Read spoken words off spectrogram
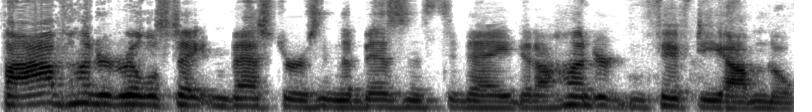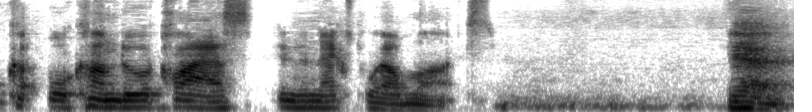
500 real estate investors in the business today, that 150 of them will, will come to a class in the next 12 months. Yeah.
